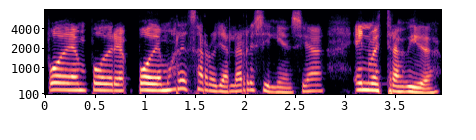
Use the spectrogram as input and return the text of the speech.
podemos, podemos desarrollar la resiliencia en nuestras vidas.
